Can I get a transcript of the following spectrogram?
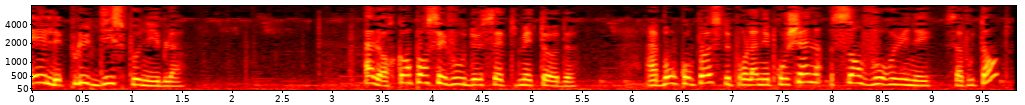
et les plus disponibles. Alors, qu'en pensez-vous de cette méthode? Un bon compost pour l'année prochaine sans vous ruiner, ça vous tente?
